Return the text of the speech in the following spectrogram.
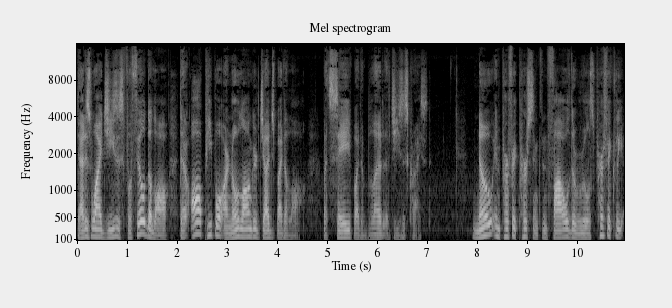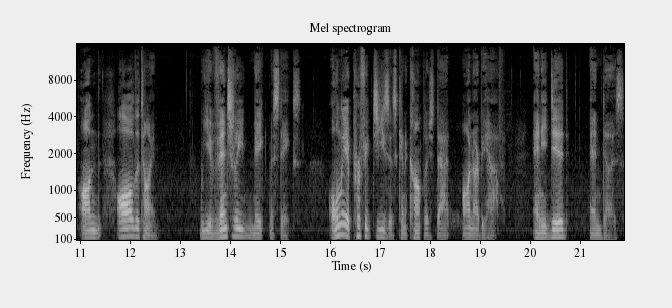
That is why Jesus fulfilled the law that all people are no longer judged by the law, but saved by the blood of Jesus Christ. No imperfect person can follow the rules perfectly on all the time we eventually make mistakes. Only a perfect Jesus can accomplish that on our behalf. And he did and does.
